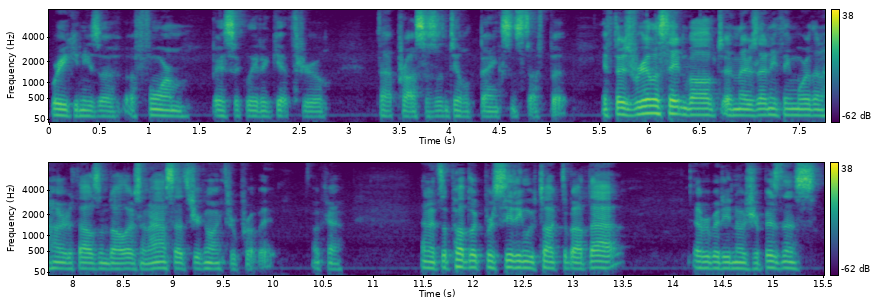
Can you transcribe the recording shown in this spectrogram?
where you can use a, a form basically to get through that process and deal with banks and stuff. But if there's real estate involved and there's anything more than $100,000 in assets, you're going through probate. Okay. And it's a public proceeding. We've talked about that. Everybody knows your business.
